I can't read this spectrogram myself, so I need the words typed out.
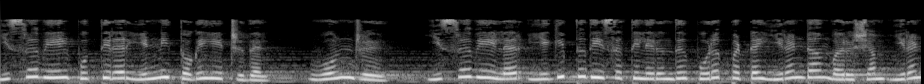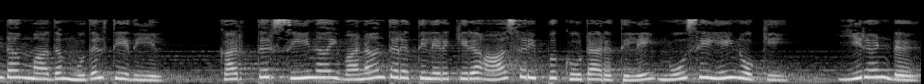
இஸ்ரவேல் புத்திரர் எண்ணித் தொகையேற்றுதல். ஒன்று. இஸ்ரவேலர் எகிப்து தேசத்திலிருந்து புறப்பட்ட இரண்டாம் வருஷம் இரண்டாம் மாதம் முதல் தேதியில் கர்த்தர் சீனாய் வனாந்தரத்தில் இருக்கிற ஆசரிப்பு கூடாரத்திலே மோசேயை நோக்கி இரண்டு.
